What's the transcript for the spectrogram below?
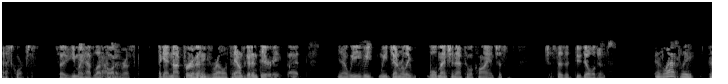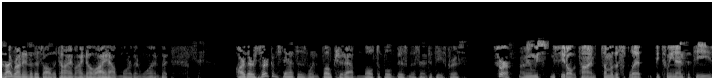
S Corps. So you might have less Gotcha. audit risk. Again, not proven. Everything's relative. Sounds good in theory, but you know, we we we generally will mention that to a client just just as a due diligence. And lastly, because I run into this all the time, I know I have more than one, but are there circumstances when folks should have multiple business entities, Chris? Sure. I mean, we we see it all the time. Some of the split between entities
